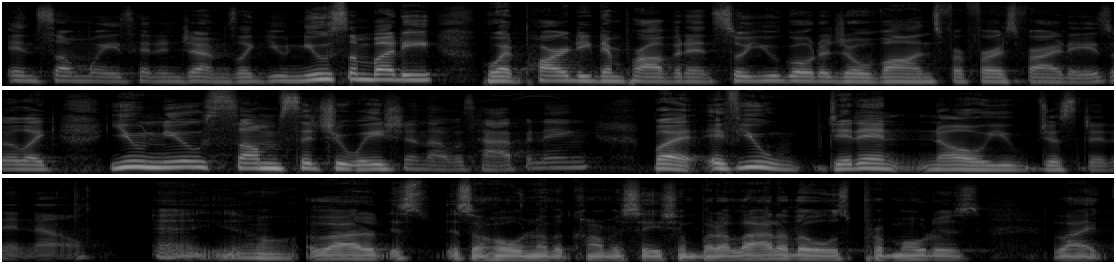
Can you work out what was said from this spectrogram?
in some ways hidden gems. Like you knew somebody who had partied in Providence, so you go to Joe Vaughn's for First Fridays, or like you knew some situation that was happening. But if you didn't know, you just didn't know. And you know, a lot of it's it's a whole nother conversation. But a lot of those promoters, like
